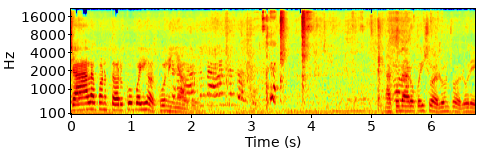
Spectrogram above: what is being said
ચાલે પણ તડકો પછી હરખો નહીં આવતો. આખો દારો પછી સોયલો ને સોયલો રે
